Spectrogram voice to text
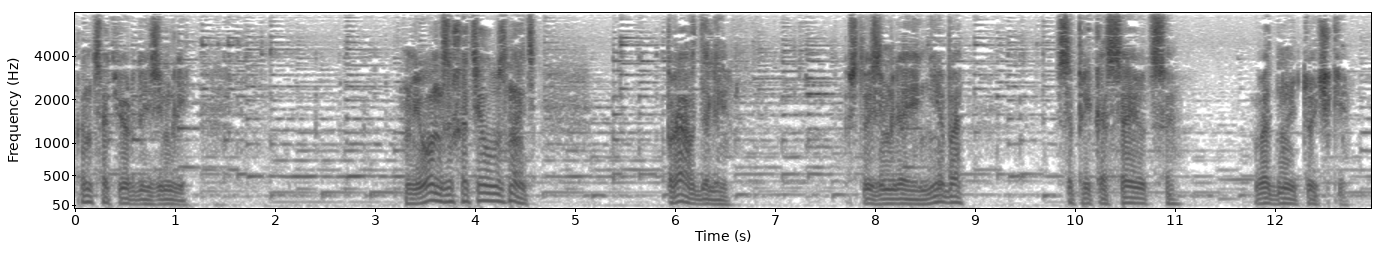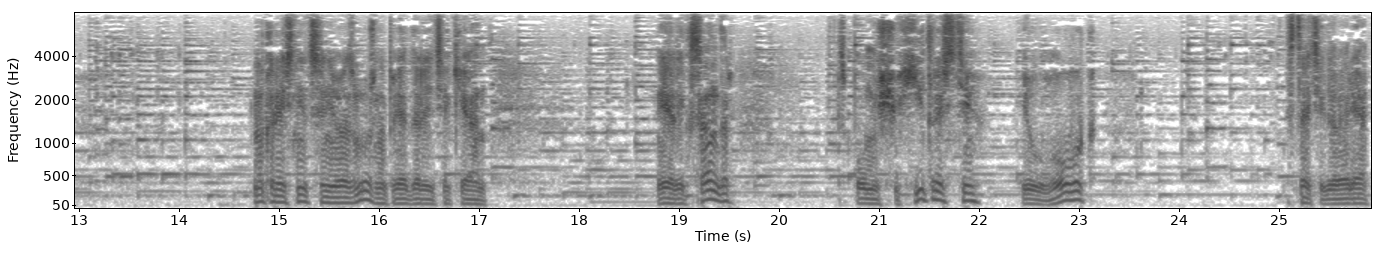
конца твердой земли. И он захотел узнать, правда ли, что земля и небо соприкасаются в одной точке. На колеснице невозможно преодолеть океан. И Александр с помощью хитрости и уловок, кстати говоря,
